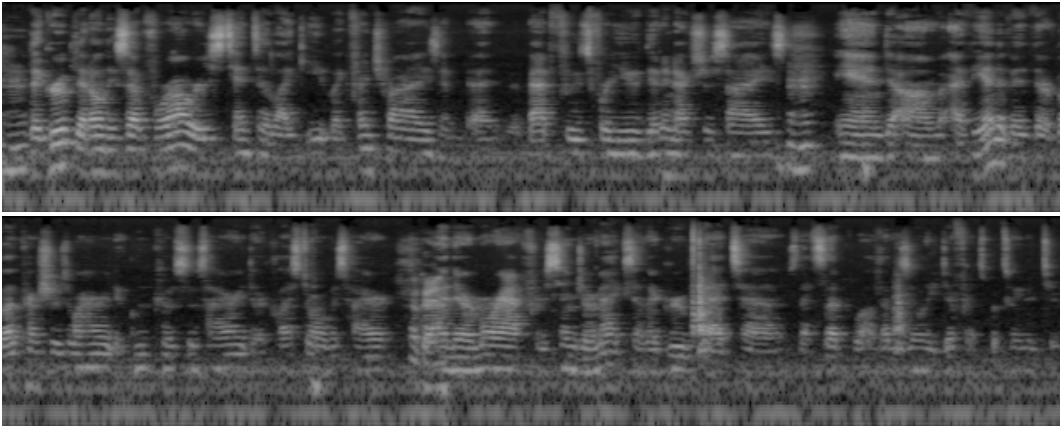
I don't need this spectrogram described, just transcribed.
Mhm. the group that only slept four hours tend to like eat like french fries and, and bad foods for you didn't exercise Mhm. and um, at the end of it their blood pressures were higher their glucose was higher their cholesterol was higher Okay. and they were more apt for syndrome x And the group that uh, that slept well that was the only difference between the two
